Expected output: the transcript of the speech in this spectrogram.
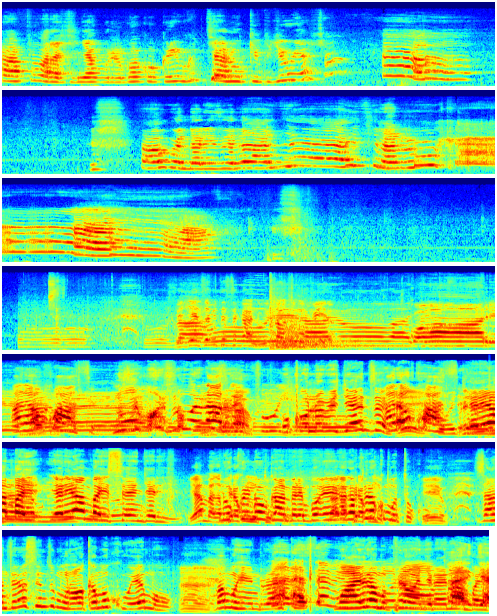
abapfu barakinyagurirwa kuko uri gucyanuka ibyuya. Ahubwo ndarize nanjye kiranuka bigenze bite se kandi witanze umupira arakwase ni umujura ntabwo ukuntu bigenze. Yari yambaye isengeri. Ni ukuri ni ubwa mbere mbo eh, agapira k'umutuku. sanze rero sinzi umuntu wakamukuyemo. Mm. bamuhindura ariko muhaye uriya mupira wanjye hari nambaye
